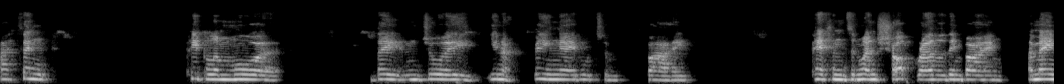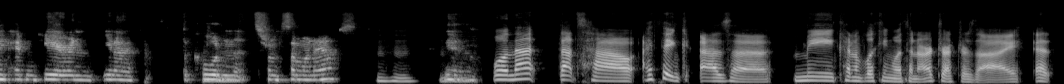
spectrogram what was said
i think people are more they enjoy you know being able to buy patterns in one shop rather than buying a main pattern here and you know the coordinates from someone else Mhm, Yeah. mhm. Well, and that that's how I think as a me kind of looking with an art director's eye at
